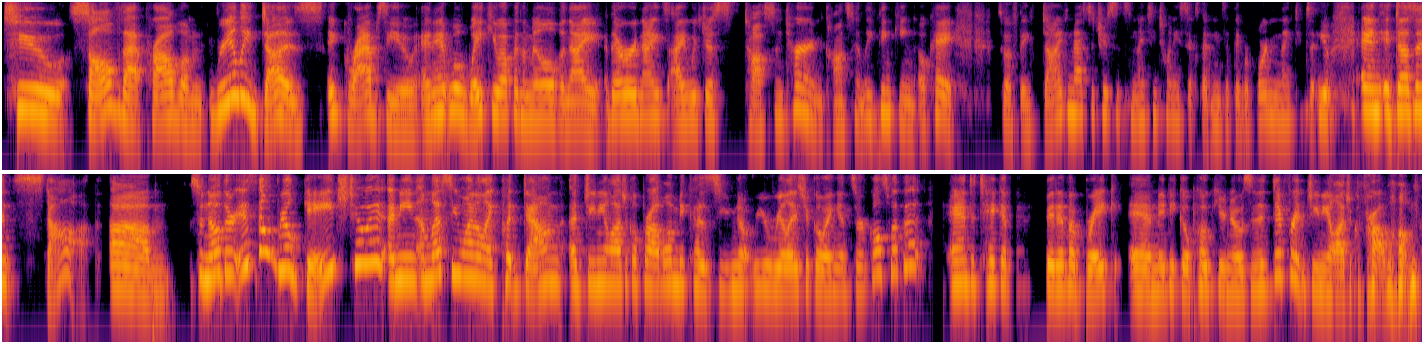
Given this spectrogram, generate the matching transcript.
to solve that problem really does it grabs you and it will wake you up in the middle of the night. There were nights i would just toss and turn constantly thinking okay so if they died in massachusetts in 1926 that means that they were born in 19 you know, and it doesn't stop um so no there is no real gauge to it. I mean unless you want to like put down a genealogical problem because you know you realize you're going in circles with it and to take a bit of a break and maybe go poke your nose in a different genealogical problem.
